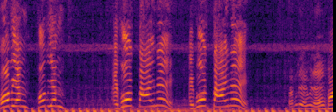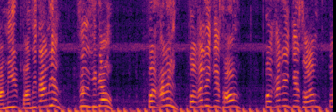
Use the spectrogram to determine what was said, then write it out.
พร้อมยังพร้อมยังไอ้พอดตายแน่ไอ้พอดตายแน่ตั้งเรื่องไปไหนมามีมามีตั้งเรี่ยงซื้ออย่างเดียวเปิดคันหนึ่งเปิดคันหนึ่งเกียร์สองเปิดคันหนึ่งเกียร์สองเปิด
